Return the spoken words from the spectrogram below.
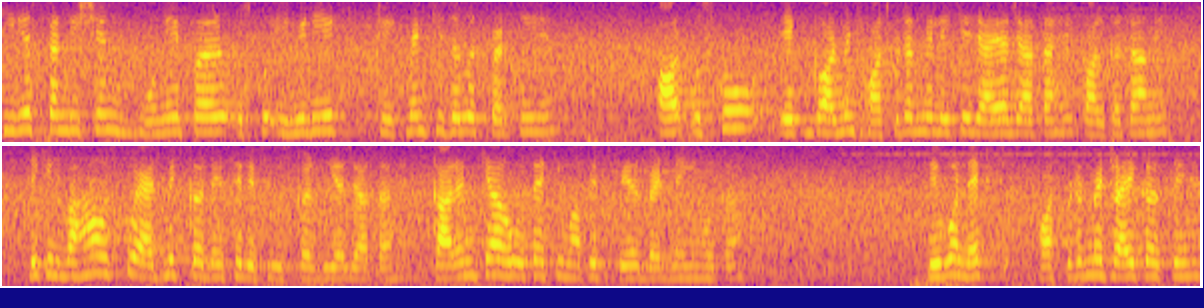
सीरियस कंडीशन होने पर उसको इमीडिएट ट्रीटमेंट की ज़रूरत पड़ती है और उसको एक गवर्नमेंट हॉस्पिटल में लेके जाया जाता है कोलकाता में, लेकिन वहाँ उसको एडमिट करने से रिफ्यूज़ कर दिया जाता है। कारण क्या होता है कि वहाँ पे स्पेयर बेड नहीं होता। फिर वो नेक्स्ट हॉस्पिटल में ट्राई करते हैं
